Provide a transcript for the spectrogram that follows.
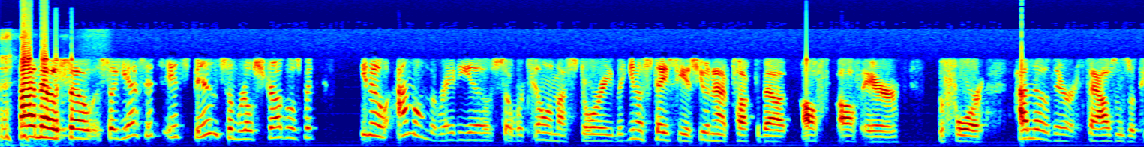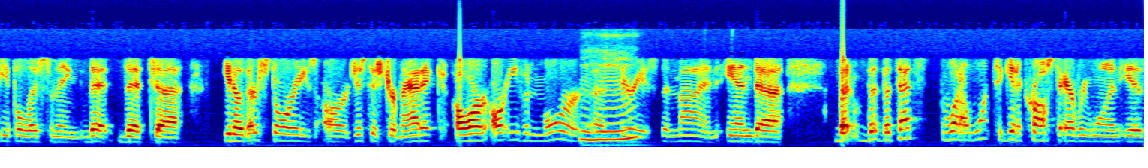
I know. So so yes, it's it's been some real struggles, but you know I'm on the radio, so we're telling my story. But you know, Stacy, as you and I have talked about off off air before, I know there are thousands of people listening that that uh, you know their stories are just as dramatic or or even more Mhm. uh, serious than mine. And uh, but but but that's what I want to get across to everyone is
